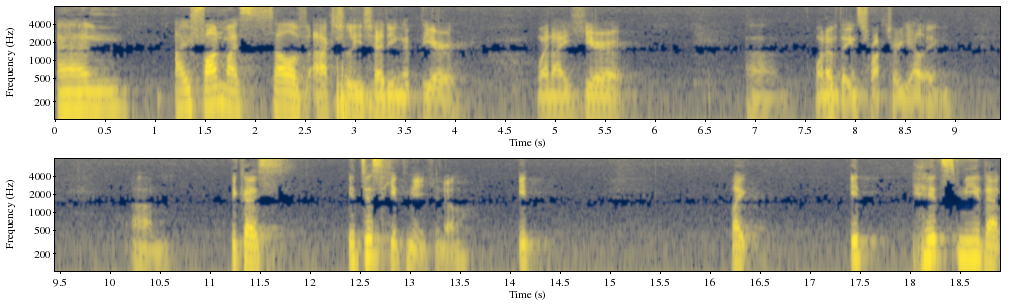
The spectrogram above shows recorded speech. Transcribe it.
And I found myself actually shedding a tear when I hear um, one of the instructor yelling. Um, because it just hit me, you know. It, like, it hits me that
